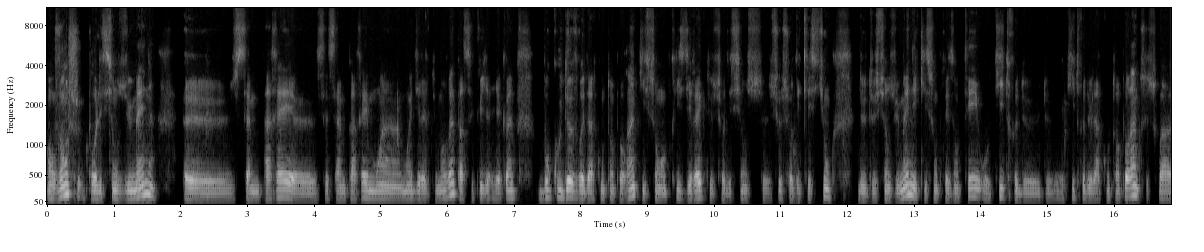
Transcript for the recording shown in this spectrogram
En revanche, pour les sciences humaines, ça, me paraît, ça, me paraît moins, directement vrai parce qu'il y, a quand même beaucoup d'œuvres d'art contemporain qui sont en prise directe sur des, sciences, sur, des questions de, sciences humaines et qui sont présentées au titre de, l'art contemporain, que ce soit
